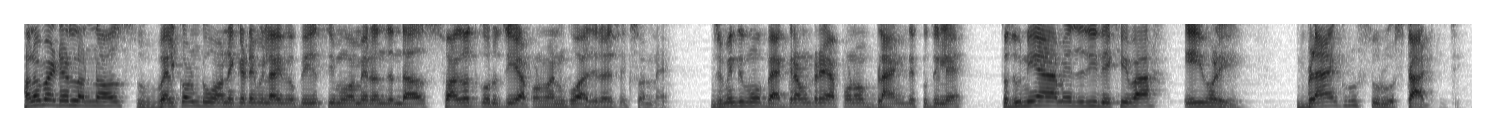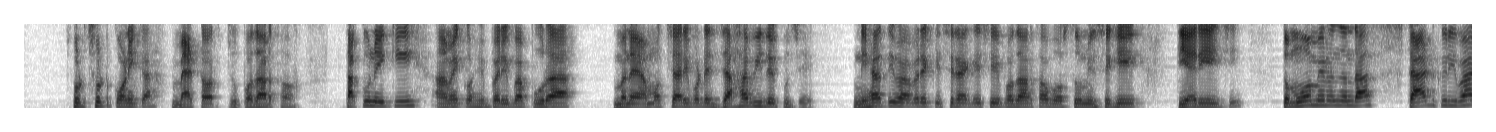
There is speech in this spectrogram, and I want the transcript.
Hello my dear learners welcome to on academy live অফিস মু আমি রঞ্জন দাস স্বাগত করুছি আপনার আজর এই সেকশনে যেমি মো ব্যাকগ্রাউন্ডে আপনার ব্ল্যাঙ্ক দেখুলে তো দুনিয়া আমি যদি দেখিবা এইভাবে ବ୍ଲାଙ୍କରୁ ଷ୍ଟାର୍ଟ ହେଇଛି ଛୋଟ ଛୋଟ କଣିକା ମ୍ୟାଟର ଯେଉଁ ପଦାର୍ଥ ତାକୁ ନେଇକି ଆମେ କହିପାରିବା ପୁରା ମାନେ ଆମ ଚାରିପଟେ ଯାହା ବି ଦେଖୁଛେ ନିହାତି ଭାବରେ କିଛି ନା କିଛି ପଦାର୍ଥ ବସ୍ତୁ ମିଶିକି ତିଆରି ହେଇଛି तो मुझे रंजन दास स्टार्ट करवा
